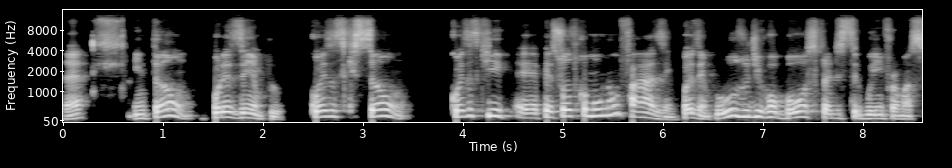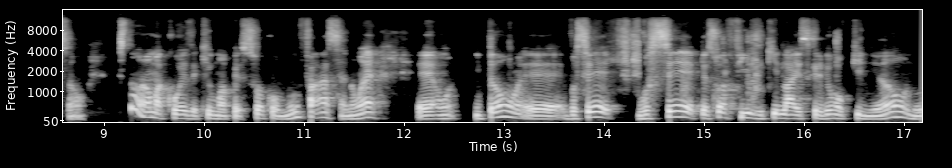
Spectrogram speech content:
Né? Então, por exemplo, coisas que são coisas que é, pessoas comuns não fazem. Por exemplo, o uso de robôs para distribuir informação. Isso não é uma coisa que uma pessoa comum faça, não é? é um, então, é, você, você, pessoa física, que lá escreveu uma opinião no,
